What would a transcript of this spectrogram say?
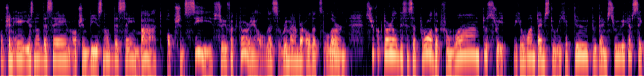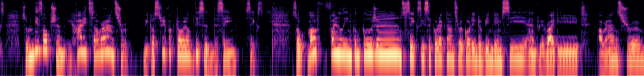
Option A is not the same, option B is not the same, but option C, 3 factorial, let's remember or let's learn. 3 factorial, this is a product from 1 to 3. We have 1 times 2, we have 2, 2 times 3, we have 6. So in this option, it hides our answer because 3 factorial, this is the same 6. So finally in conclusion, 6 is a correct answer according to PEMDAS and we write it, our answer,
